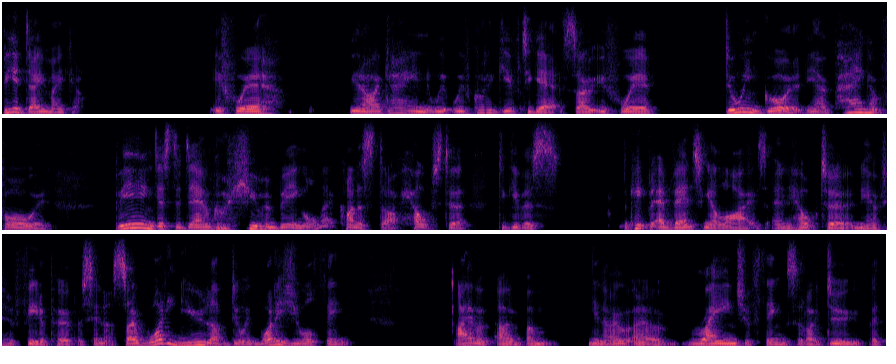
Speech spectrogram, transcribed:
be a day maker. If we're, you know, again, we, we've got to give to get. So if we're doing good, you know, paying it forward, being just a damn good human being, all that kind of stuff helps to to give us keep advancing our lives and help to you know to feed a purpose in us. So what do you love doing? What is your thing? I have a, a, a you know a range of things that i do but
